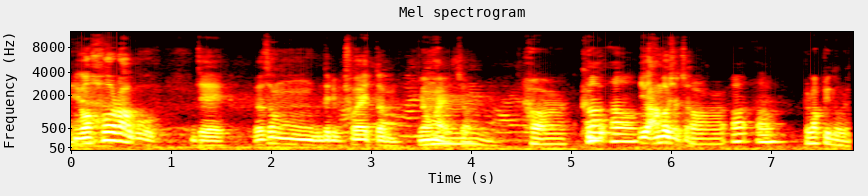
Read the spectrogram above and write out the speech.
이거 Her라고 이제 여성분들이 좋아했던 영화였죠. 음. 헐. 그거- 어, 어. 이거 안 보셨죠? 헐. 어, 어. 블락비 노래.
